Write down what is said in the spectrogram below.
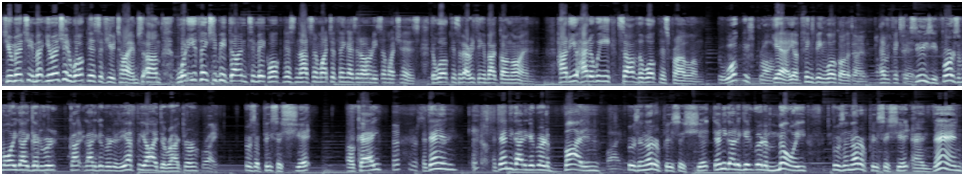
You mentioned you mentioned wokeness a few times. Um, what do you think should be done to make wokeness not so much a thing as it already so much is? The wokeness of everything about going on. How do you how do we solve the wokeness problem? The wokeness problem. Yeah, yeah, things being woke all the time. How do we fix It's it? easy. First of all, you got to get rid, got, got to get rid of the FBI director, Right. Who's a piece of shit. Okay, and then and then you got to get rid of Biden, Biden. who's another piece of shit. Then you got to get rid of Milley, who's another piece of shit, and then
